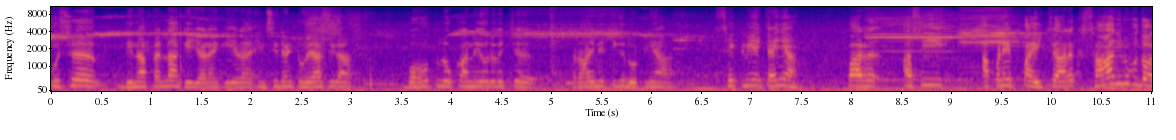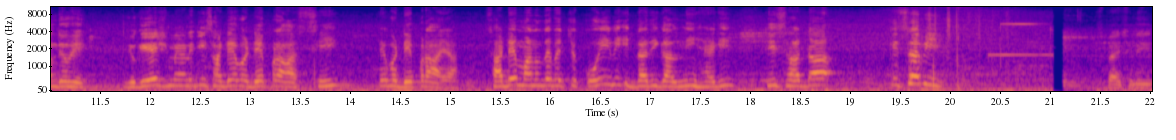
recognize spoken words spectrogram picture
ਕੁਝ ਦਿਨਾਂ ਪਹਿਲਾਂ ਕੀ ਜਾਣੇ ਕਿ ਜਿਹੜਾ ਇਨਸੀਡੈਂਟ ਹੋਇਆ ਸੀਗਾ, ਬਹੁਤ ਲੋਕਾਂ ਨੇ ਉਹਦੇ ਵਿੱਚ ਰਾਜਨੀਤਿਕ ਰੋਟੀਆਂ ਸੇਕਣੀਆਂ ਚਾਹੀਆਂ। ਪਰ ਅਸੀਂ ਆਪਣੇ ਭਾਈਚਾਰਕ ਸਾਂਝ ਨੂੰ ਵਧਾਉਂਦੇ ਹੋਏ ਯੋਗੇਸ਼ ਮੈਣ ਜੀ ਸਾਡੇ ਵੱਡੇ ਭਰਾ ਸੀ ਤੇ ਵੱਡੇ ਭਰਾ ਆ। ਸਾਡੇ ਮਨ ਦੇ ਵਿੱਚ ਕੋਈ ਵੀ ਇਦਾਂ ਦੀ ਗੱਲ ਨਹੀਂ ਹੈਗੀ ਕਿ ਸਾਡਾ ਕਿਸੇ ਵੀ ਸਪੈਸ਼ਲੀ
